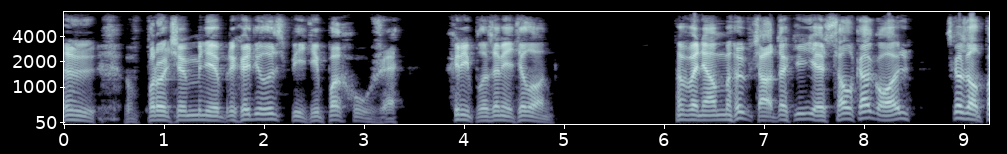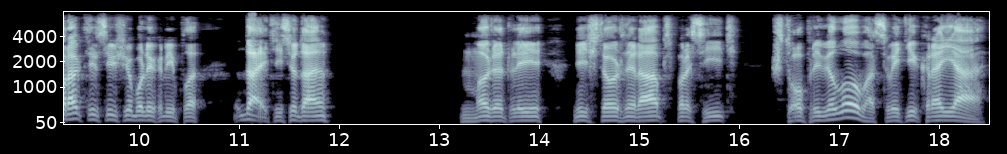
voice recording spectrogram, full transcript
«Хм, «Впрочем, мне приходилось пить и похуже», — хрипло заметил он. «В нем все-таки есть алкоголь», — сказал Практис еще более хрипло. «Дайте сюда». «Может ли ничтожный раб спросить, что привело вас в эти края?»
